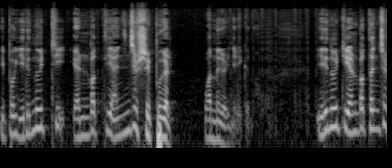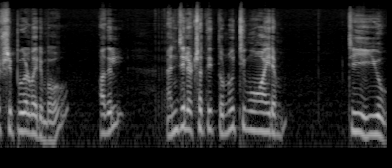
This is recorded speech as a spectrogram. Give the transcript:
ഇപ്പോൾ ഇരുന്നൂറ്റി എൺപത്തി അഞ്ച് ഷിപ്പുകൾ വന്നു കഴിഞ്ഞിരിക്കുന്നു. ഇരുന്നൂറ്റി എൺപത്തഞ്ച് ഷിപ്പുകൾ വരുമ്പോൾ അതിൽ അഞ്ച് ലക്ഷത്തി തൊണ്ണൂറ്റി മൂവായിരം ടി യു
